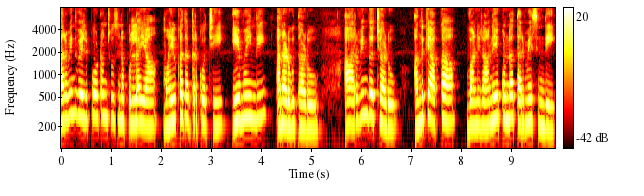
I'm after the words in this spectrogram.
అరవింద్ వెళ్ళిపోవటం చూసిన పుల్లయ్య మయూక దగ్గరకు వచ్చి ఏమైంది? అని అడుగుతాడు. ఆ అరవింద్ వచ్చాడు. అందుకే అక్క వాణ్ణి రానియకుండా తరిమేసింది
